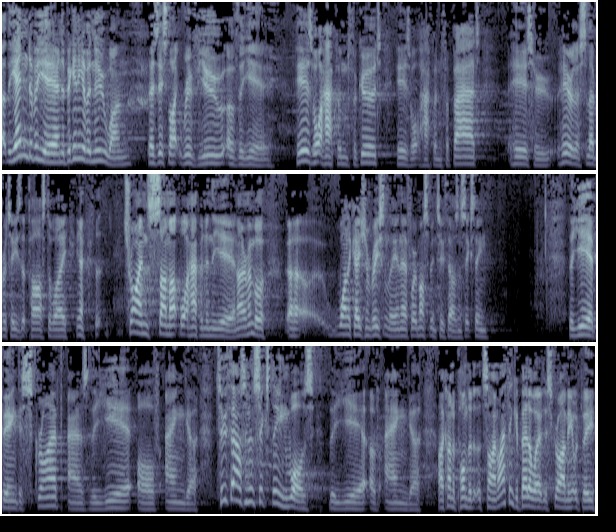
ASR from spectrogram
at the end of a year and the beginning of a new one, there's this like review of the year. Here's what happened for good. Here's what happened for bad. Here's who, here are the celebrities that passed away. You know, try and sum up what happened in the year. And I remember uh, one occasion recently, and therefore it must have been 2016, the year being described as the year of anger. 2016 was the year of anger. I kind of pondered at the time, I think a better way of describing it would be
